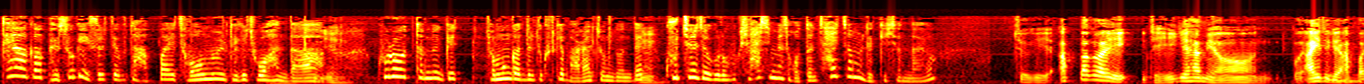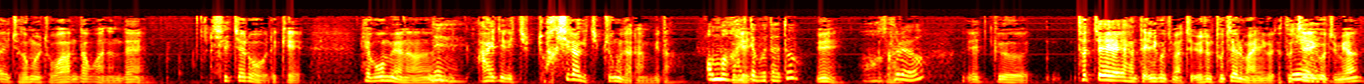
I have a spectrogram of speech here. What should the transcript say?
태아가 뱃속에 있을 때부터 아빠의 저음을 되게 좋아한다. 예. 그렇다면 이게 전문가들도 그렇게 말할 정도인데 예. 구체적으로 혹시 하시면서 어떤 차이점을 느끼셨나요? 저기 아빠가 이제 얘기하면 아이들이 음. 아빠의 저음을 좋아한다고 하는데 실제로 이렇게 해보면은 네. 아이들이 집, 확실하게 집중을 잘합니다. 엄마가 할 때보다도? 예. 아, 그래요? 예, 그 첫째한테 읽어주면 요즘 둘째를 많이 읽어줘. 둘째 예. 읽어주면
